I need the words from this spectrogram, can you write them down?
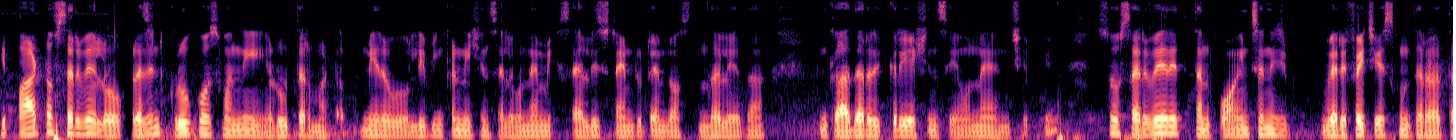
ఈ పార్ట్ ఆఫ్ సర్వేలో ప్రెజెంట్ క్రూ కోసం అన్ని అడుగుతారన్నమాట. మీరు లివింగ్ కండిషన్స్ ఎలాగున్నాయి? మీకు సాలరీస్ టైం టు టైం వస్తుందా లేదా? ఇంకా అదర్ రిక్రియేషన్స్ ఏమున్నాయని చెప్పి. సో, సర్వేర్ అయితే తన పాయింట్స్ అన్ని వెరిఫై చేసుకున్న తర్వాత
